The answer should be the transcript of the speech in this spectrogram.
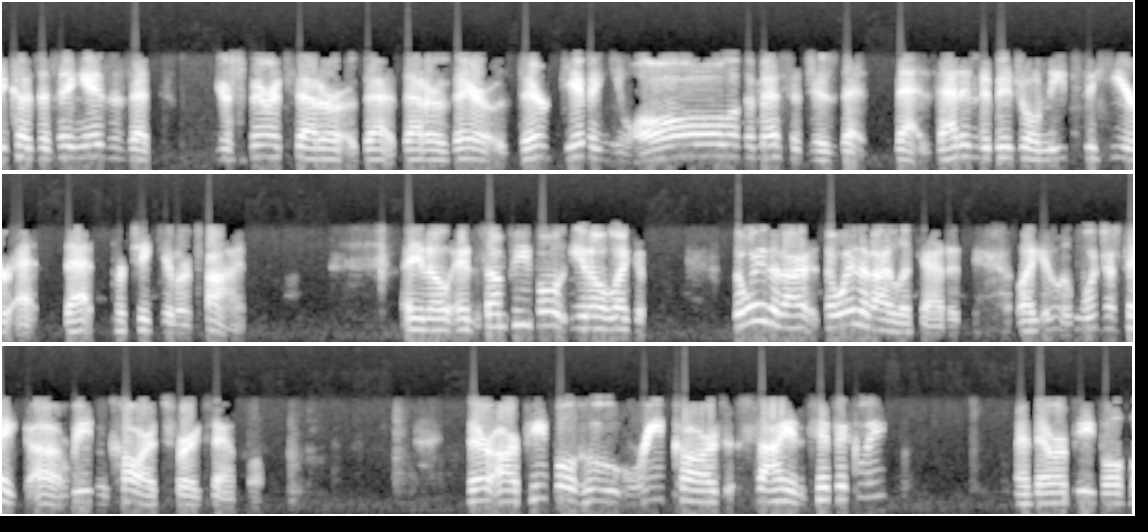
because the thing is, is that your spirits that are that that are there, they're giving you all of the messages that that that individual needs to hear at that particular time. And, you know, and some people, you know, like the way that I the way that I look at it, like we'll just take uh, reading cards for example. There are people who read cards scientifically, and there are people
